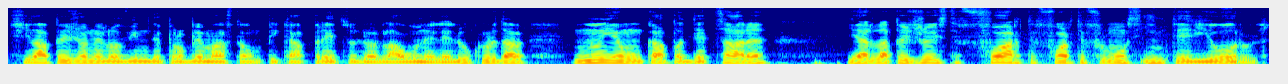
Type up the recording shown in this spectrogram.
Și la Peugeot ne lovim de problema asta un pic a prețurilor la unele lucruri, dar nu e un capăt de țară, iar la Peugeot este foarte, foarte frumos interiorul.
